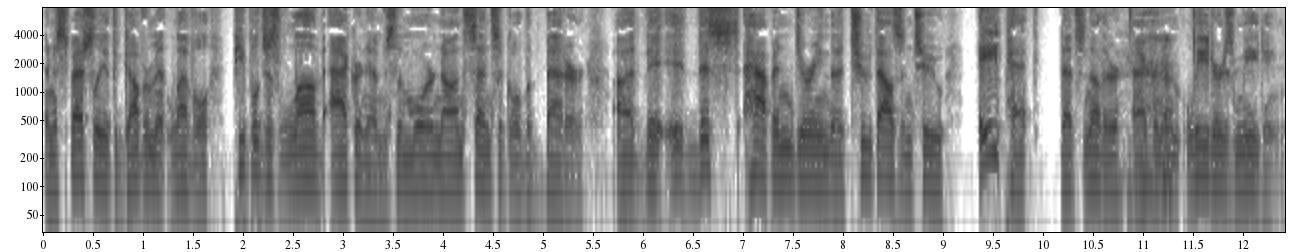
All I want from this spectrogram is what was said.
and especially at the government level, people just love acronyms. The more nonsensical, the better. Uh, they, it, this happened during the 2002 APEC, that's another acronym, leaders meeting.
